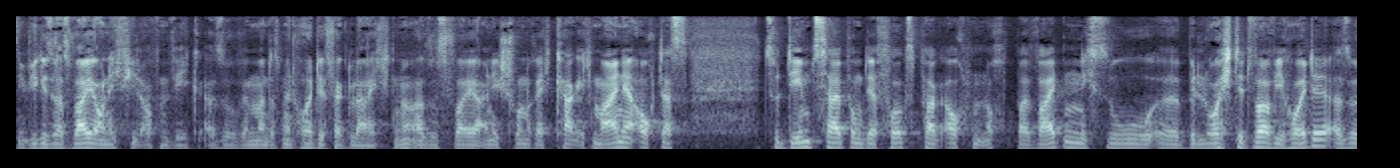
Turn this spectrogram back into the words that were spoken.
Wie gesagt, es war ja auch nicht viel auf dem Weg, also wenn man das mit heute vergleicht. Ne? Also es war ja eigentlich schon recht karg. Ich meine auch, dass zu dem Zeitpunkt der Volkspark auch noch bei Weitem nicht so äh, beleuchtet war wie heute. Also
